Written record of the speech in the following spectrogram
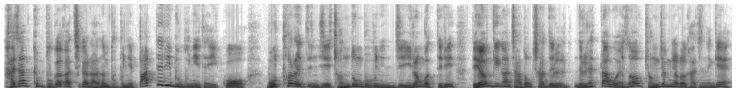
가장 큰 부가가치가 나는 부분이 배터리 부분이 돼 있고 모터라든지 전동 부분인지 이런 것들이 내연기관 자동차들을 했다고 해서 경쟁력을 가지는 게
